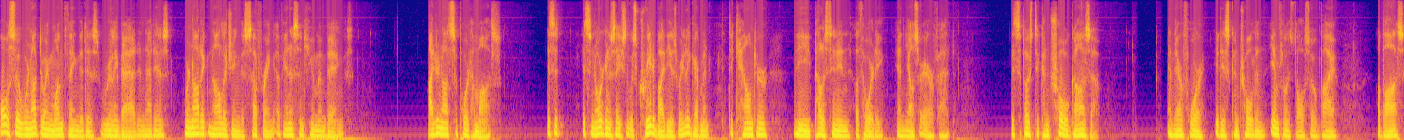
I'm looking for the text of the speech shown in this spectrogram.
Also, we're not doing one thing that is really bad, and that is we're not acknowledging the suffering of innocent human beings. I do not support Hamas. It's, a, it's an organization that was created by the Israeli government to counter the Palestinian Authority and Yasser Arafat. It's supposed to control Gaza, and therefore it is controlled and influenced also by Abbas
